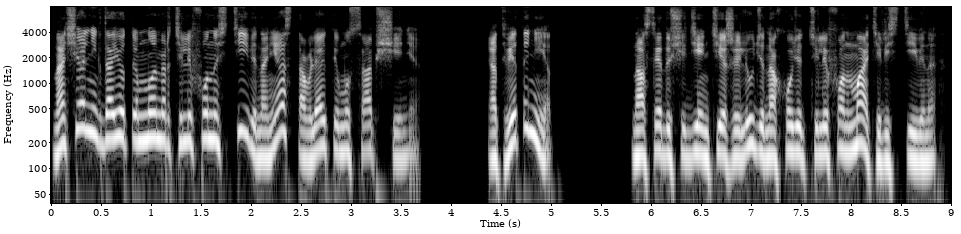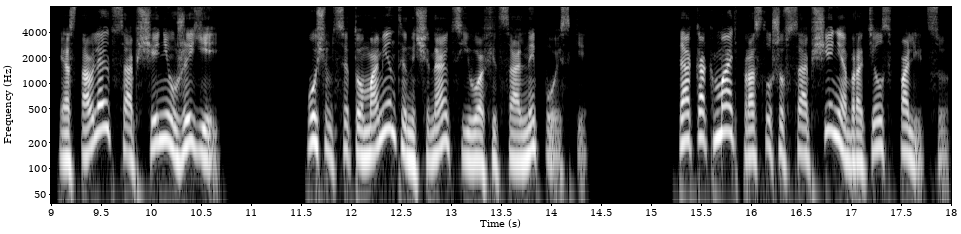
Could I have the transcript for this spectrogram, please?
Начальник дает им номер телефона Стивена, они оставляют ему сообщение. Ответа нет. На следующий день те же люди находят телефон матери Стивена и оставляют сообщение уже ей. В общем, с этого момента и начинаются его официальные поиски. Так как мать, прослушав сообщение, обратилась в полицию.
